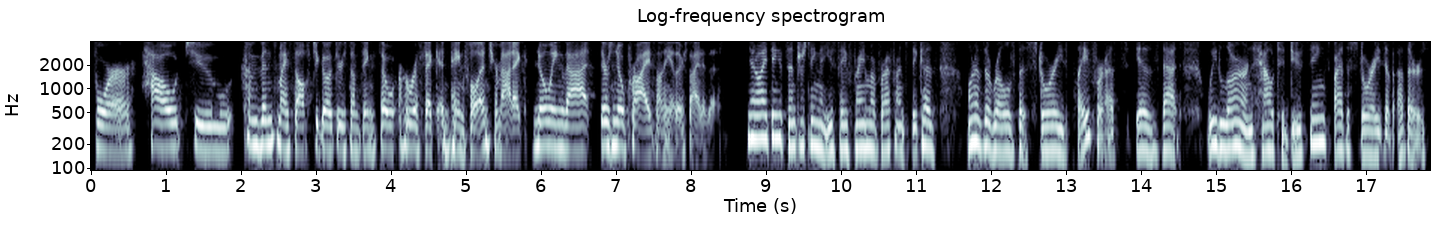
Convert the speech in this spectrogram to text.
for how to convince myself to go through something so horrific and painful and traumatic, knowing that there's no prize on the other side of this. You know, I think it's interesting that you say frame of reference because one of the roles that stories play for us is that we learn how to do things by the stories of others.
